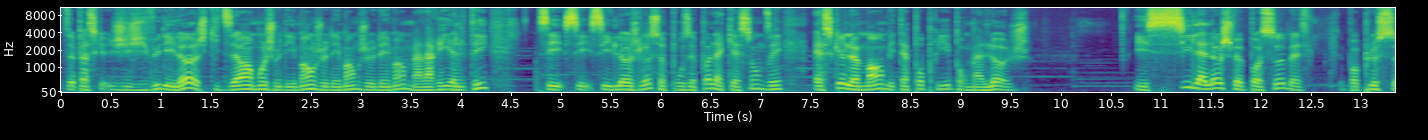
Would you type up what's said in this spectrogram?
C'est parce que j'ai vu des loges qui disaient Ah, moi, je veux des membres, je veux des membres, je veux des membres. Mais à la réalité, ces, ces, loges-là ne se posaient pas la question de dire Est-ce que le membre est approprié pour ma loge? Et si la loge ne fait pas ça, ben, c'est pas plus,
